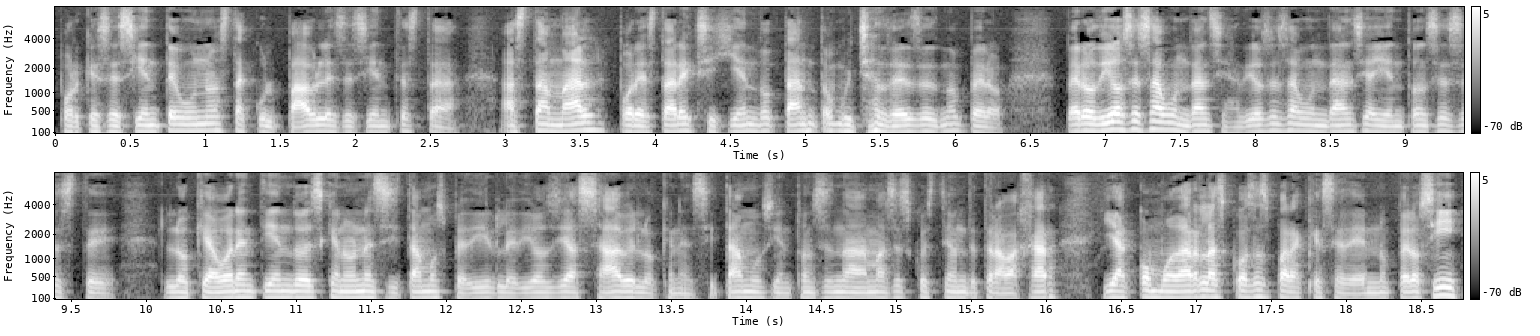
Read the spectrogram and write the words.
Porque se siente uno hasta culpable, se siente hasta, hasta mal por estar exigiendo tanto muchas veces, ¿no? Pero, pero Dios es abundancia, Dios es abundancia y entonces este lo que ahora entiendo es que no necesitamos pedirle, Dios ya sabe lo que necesitamos y entonces nada más es cuestión de trabajar y acomodar las cosas para que se den, ¿no? Pero sí,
